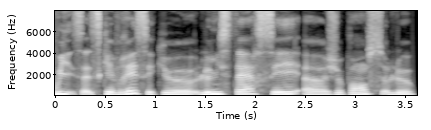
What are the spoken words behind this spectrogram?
oui, ce qui est vrai, c'est que le mystère, c'est, euh, je pense, le,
